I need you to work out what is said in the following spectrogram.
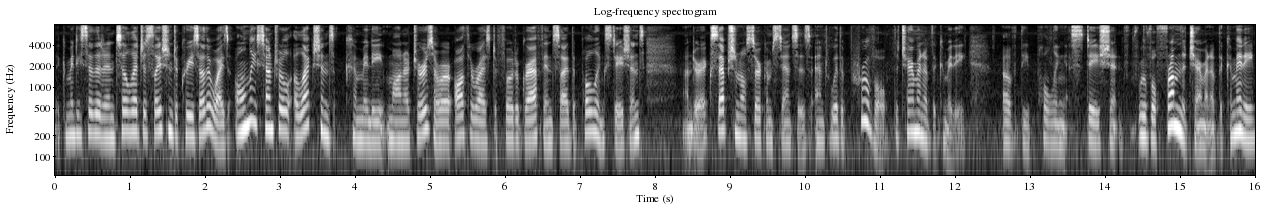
The committee said that until legislation decrees otherwise, only Central Elections Committee monitors are authorized to photograph inside the polling stations under exceptional circumstances and with approval. The chairman of the committee of the polling station, approval from the chairman of the committee,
